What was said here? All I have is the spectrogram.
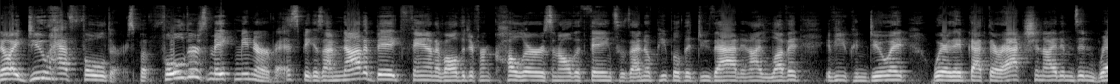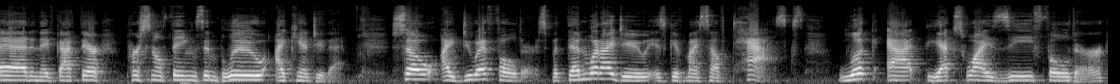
Now, I do have folders, but folders make me nervous because I'm not a big fan of all the different colors and all the things because I know people that do that and I love it if you can do it where they've got their action items in red and they've got their personal things in blue. I can't do that. So I do have folders, but then what I do is give myself tasks look at the XYZ folder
